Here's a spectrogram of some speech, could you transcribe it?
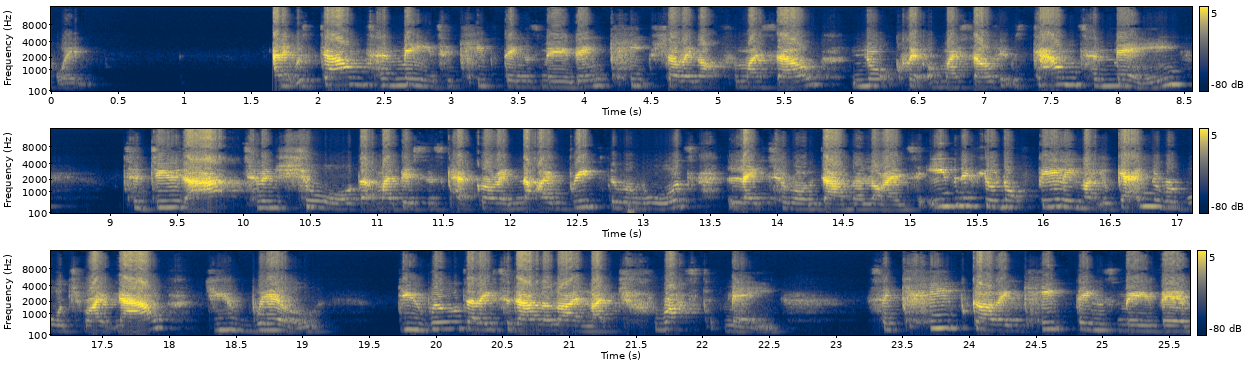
point. And it was down to me to keep things moving, keep showing up for myself, not quit on myself. It was down to me to do that to ensure that my business kept growing, that I reap the rewards later on down the line. So even if you're not feeling like you're getting the rewards right now, you will. You will later down the line. Like, trust me. So keep going, keep things moving.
